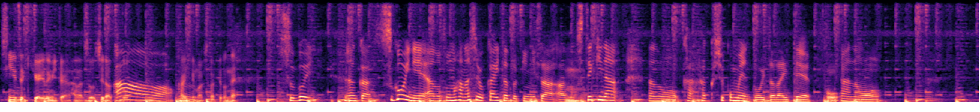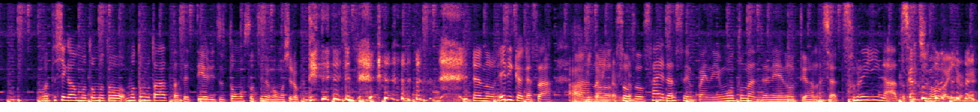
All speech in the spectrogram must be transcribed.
親戚がいるみたいな話をちらっと書いてましたけどね、すごいなんかすごいねあのその話を書いた時にさあの、うん、素敵なあの拍手コメントを頂いてあの私がもともともともとあった設定よりずっとそっちの方が面白くて。あのエリカがさあのそうそうサイラス先輩の妹なんじゃねえのっていう話あってそれいいなとか。そっちの方がいいよね。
